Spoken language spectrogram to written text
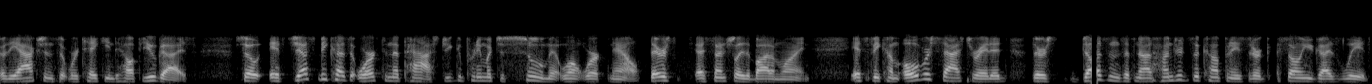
or the actions that we're taking to help you guys. So if just because it worked in the past, you can pretty much assume it won't work now. There's essentially the bottom line. It's become oversaturated. There's dozens, if not hundreds, of companies that are selling you guys leads.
